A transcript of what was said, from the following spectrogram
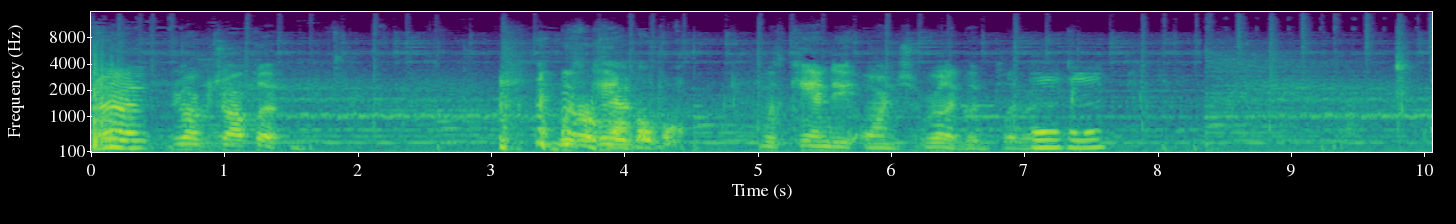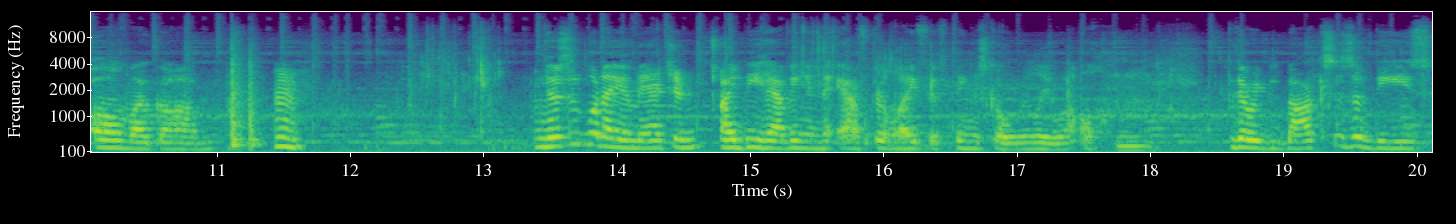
I like dark chocolate with, can- with candy orange. Really good flavor. Mm-hmm. Oh my god. Mm. This is what I imagine I'd be having in the afterlife if things go really well. Mm. There would be boxes of these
